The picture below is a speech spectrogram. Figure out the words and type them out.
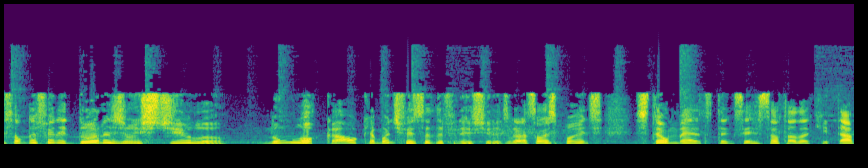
são defendedores de um estilo num local que é muito difícil de definir o estilo. Os caras são expoentes, isso tem um mérito, tem que ser ressaltado aqui, tá?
